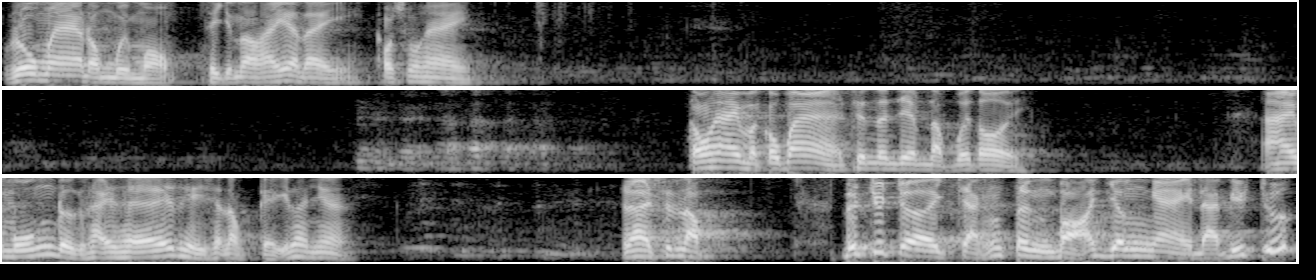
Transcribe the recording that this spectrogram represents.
Roma đoạn 11 thì chúng ta thấy ở đây câu số 2 Câu 2 và câu 3 Xin anh chị em đọc với tôi. Ai muốn được thay thế thì sẽ đọc kỹ thôi nha. Rồi, xin đọc. Đức Chúa Trời chẳng từng bỏ dân Ngài đã biết trước.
